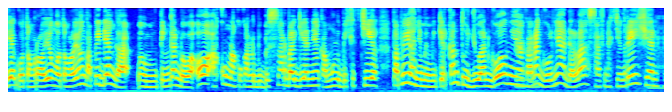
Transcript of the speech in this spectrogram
Dia gotong royong gotong royong tapi dia nggak mementingkan bahwa oh aku melakukan lebih besar bagiannya, kamu lebih kecil. Tapi hanya memikirkan tujuan goalnya mm -hmm. karena goalnya adalah save next generation.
